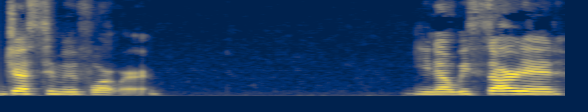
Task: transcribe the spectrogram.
just to move forward. You know, we started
